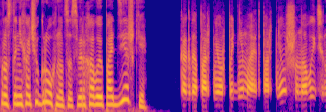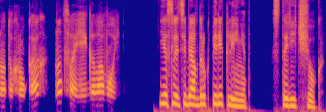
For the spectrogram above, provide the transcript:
«Просто не хочу грохнуться с верховой поддержки». Когда партнер поднимает партнершу на вытянутых руках над своей головой. «Если тебя вдруг переклинит, старичок».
